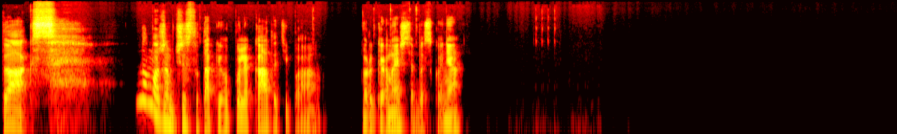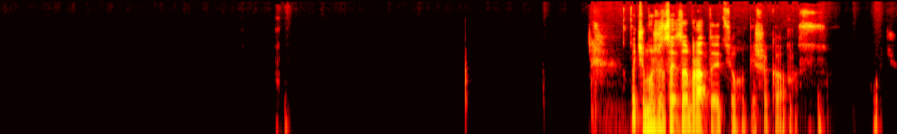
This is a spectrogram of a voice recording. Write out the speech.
Такс. Ну, можемо чисто так його полякати, типа, рокернешся без коня. Хоче може за- забрати цього пішака у нас. Хочу.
